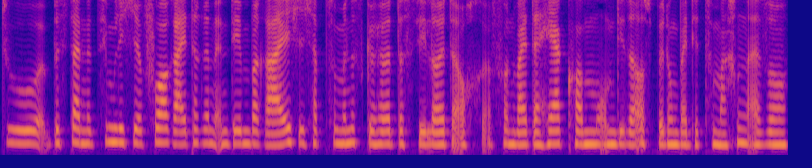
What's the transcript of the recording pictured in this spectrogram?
du bist da eine ziemliche Vorreiterin in dem Bereich. Ich habe zumindest gehört, dass die Leute auch von weiter her kommen, um diese Ausbildung bei dir zu machen. Also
